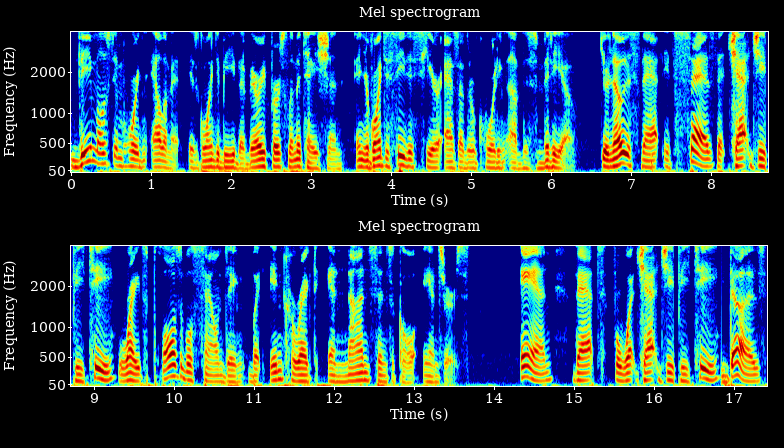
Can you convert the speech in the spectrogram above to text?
The most important element is going to be the very first limitation, and you're going to see this here as of the recording of this video. You'll notice that it says that ChatGPT writes plausible sounding but incorrect and nonsensical answers. And that for what ChatGPT does,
